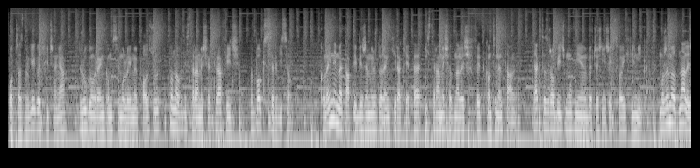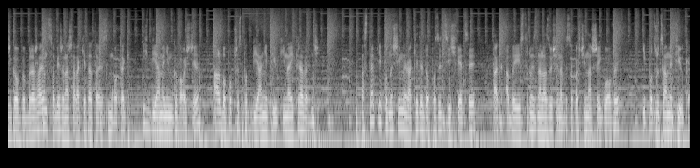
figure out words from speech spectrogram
Podczas drugiego ćwiczenia drugą ręką symulujemy podrzut i ponownie staramy się trafić w boks serwisowy. Kolejnym etapie bierzemy już do ręki rakietę i staramy się odnaleźć chwyt kontynentalny. Jak to zrobić, mówiłem we wcześniejszych swoich filmikach. Możemy odnaleźć go wyobrażając sobie, że nasza rakieta to jest młotek i wbijamy nim gwoździe, albo poprzez podbijanie piłki na jej krawędzi. Następnie podnosimy rakietę do pozycji świecy, tak aby jej struny znalazły się na wysokości naszej głowy i podrzucamy piłkę.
